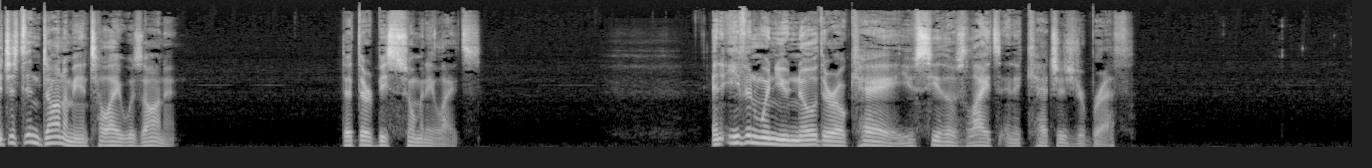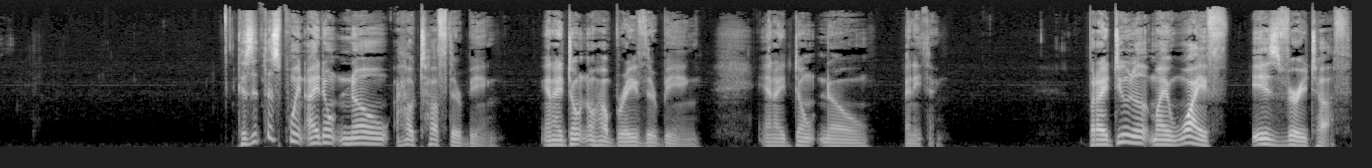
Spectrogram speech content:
It just didn't dawn on me until I was on it that there'd be so many lights. And even when you know they're okay, you see those lights and it catches your breath. Because at this point, I don't know how tough they're being, and I don't know how brave they're being, and I don't know anything. But I do know that my wife is very tough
